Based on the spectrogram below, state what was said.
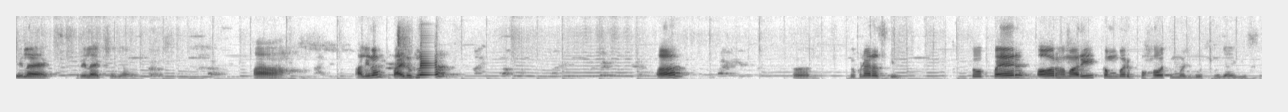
relax relax हो जाओ। हा। आली ना पाय दुखलं? हा? दुखणारच की। तो पैर और हमारी कंबर बहुत मज़बूत हो जाएगी इससे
